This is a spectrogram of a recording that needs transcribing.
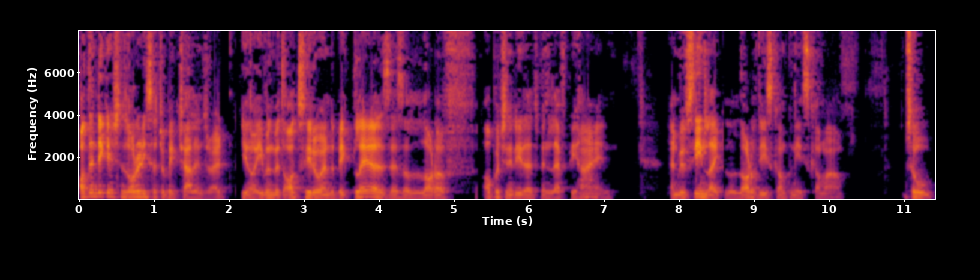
Authentication is already such a big challenge, right? You know, even with Auth0 and the big players, there's a lot of opportunity that's been left behind. And we've seen like a lot of these companies come out. So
